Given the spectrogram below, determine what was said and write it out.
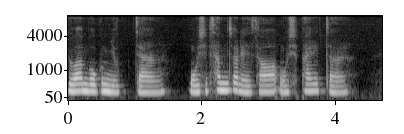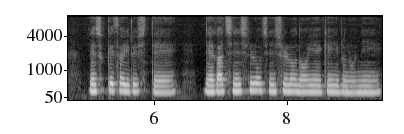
요한복음 6장 53절에서 58절 예수께서 이르시되 내가 진실로 진실로 너희에게 이르노니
